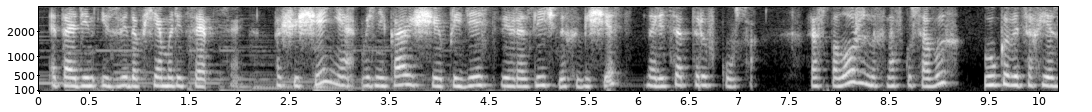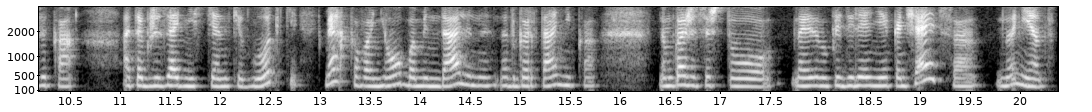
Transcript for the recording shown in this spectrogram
– это один из видов хеморецепции – Ощущения, возникающие при действии различных веществ на рецепторы вкуса, расположенных на вкусовых луковицах языка, а также задней стенки глотки, мягкого неба, миндалины, надгортанника. Нам кажется, что на этом определение кончается, но нет.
